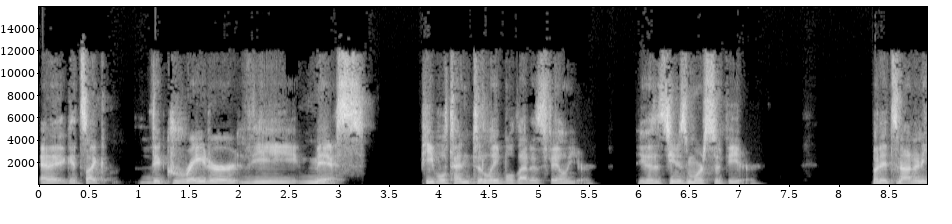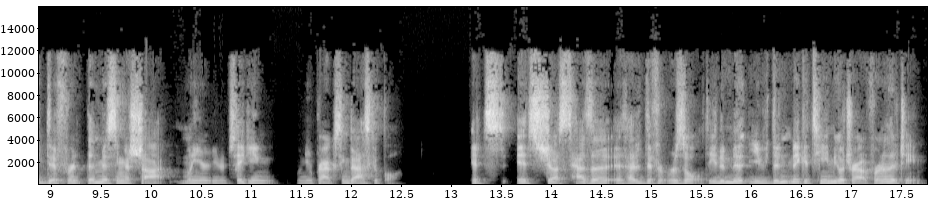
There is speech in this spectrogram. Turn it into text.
And it's like the greater the miss, people tend to label that as failure because it seems more severe. But it's not any different than missing a shot when you're, you're taking, when you're practicing basketball. It's it's just has a it had a different result. You didn't you didn't make a team, you go try out for another team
